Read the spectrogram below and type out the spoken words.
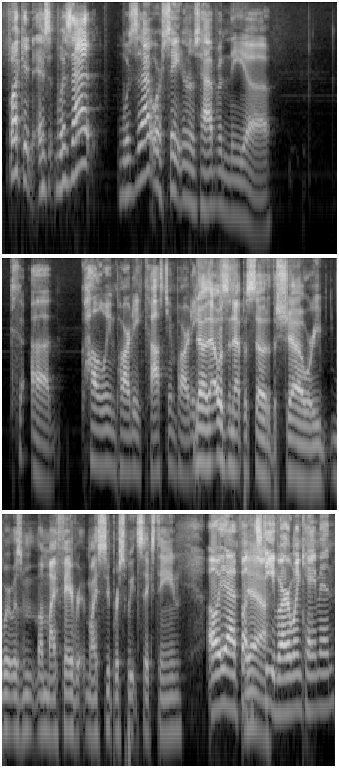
Fucking is, was that was that where Satan was having the uh, uh, Halloween party, costume party? No, that was an episode of the show where he where it was my favorite, my Super Sweet Sixteen. Oh yeah, fucking Yeah. Steve Irwin came in.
